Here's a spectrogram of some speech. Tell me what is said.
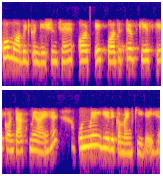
कोमॉर्बिड कंडीशंस हैं और एक पॉजिटिव केस के कांटेक्ट में आए हैं, उनमें ये रिकमेंड की गई है।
